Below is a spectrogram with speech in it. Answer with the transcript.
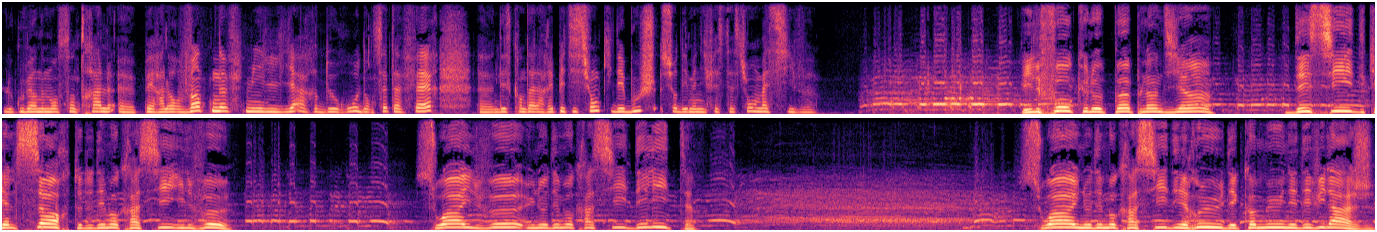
Le gouvernement central euh, perd alors 29 milliards d'euros dans cette affaire, euh, des scandales à répétition qui débouchent sur des manifestations massives. Il faut que le peuple indien décide quelle sorte de démocratie il veut. Soit il veut une démocratie d'élite, soit une démocratie des rues, des communes et des villages.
